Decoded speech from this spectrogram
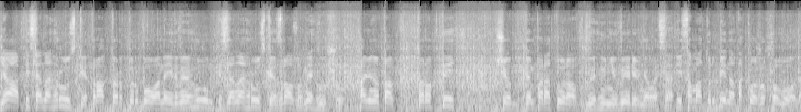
Я після нагрузки, трактор турбований двигун, після нагрузки зразу не глушу. Хай він отак торохтить, щоб температура в двигуні вирівнялася. І сама турбіна також охолоне.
